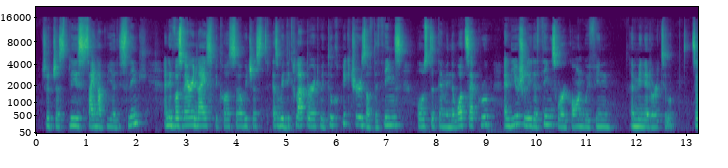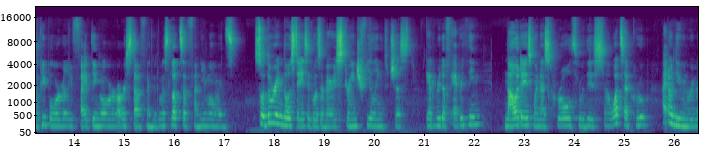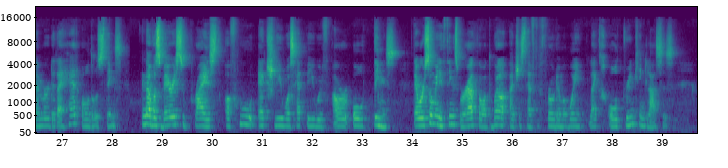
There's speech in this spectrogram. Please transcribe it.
should just please sign up via this link. And it was very nice because uh, we just, as we decluttered, we took pictures of the things, posted them in the WhatsApp group, and usually the things were gone within a minute or two. So people were really fighting over our stuff, and it was lots of funny moments. So during those days, it was a very strange feeling to just get rid of everything Nowadays, when I scroll through this uh, WhatsApp group, I don't even remember that I had all those things. And I was very surprised of who actually was happy with our old things. There were so many things where I thought, well, I just have to throw them away, like old drinking glasses.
